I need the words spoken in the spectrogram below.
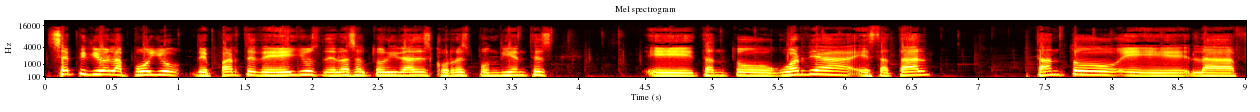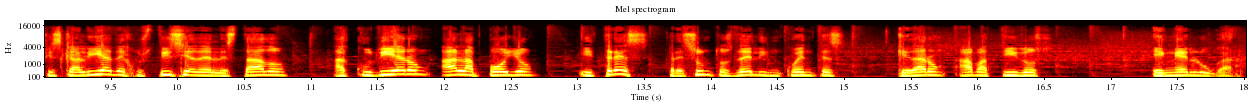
se pidió el apoyo de parte de ellos, de las autoridades correspondientes, eh, tanto Guardia Estatal, tanto eh, la Fiscalía de Justicia del Estado acudieron al apoyo y tres presuntos delincuentes quedaron abatidos en el lugar.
